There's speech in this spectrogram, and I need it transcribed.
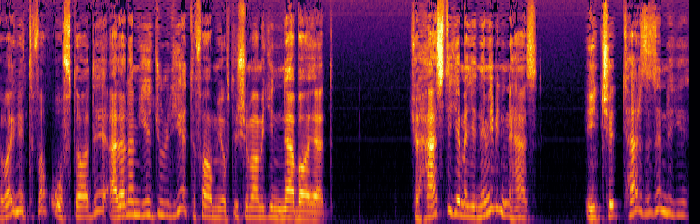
و این اتفاق افتاده. الان هم یه جور دیگه اتفاق میفته. شما میگی نباید. که هست دیگه. مگه نمی‌بینین هست؟ این چه طرز زندگیه؟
